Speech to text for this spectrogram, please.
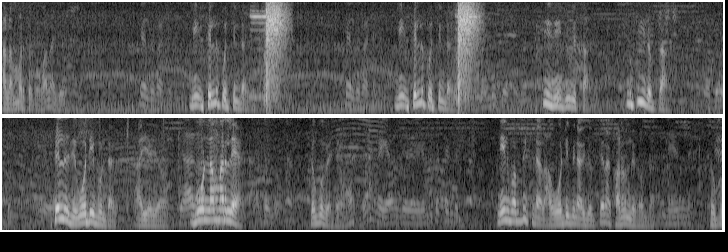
ఆ నంబర్ చెప్పవా నాకు? నీ సెల్లుకి వచ్చింటుంది నీ సెల్లుకి తీ నీ చూపిస్తా. నువ్వు తీ చెప్తా. సెల్లుది ఓటీపీ ఉంటుంది. అయ్యయ్యో. మూడు నంబర్లే. చెప్పు పెట్టే నేను పంపించిన ఆ ఓటీపీ నాకు చెప్తే నాకు పని ఉంది కొంత. చెప్పు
